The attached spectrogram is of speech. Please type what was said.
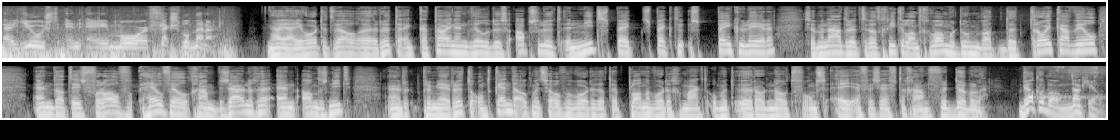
uh, used in a more flexible manner. Nou ja, je hoort het wel. Uh, Rutte en Katainen wilden dus absoluut niet spe speculeren. Ze benadrukten dat Griekenland gewoon moet doen wat de trojka wil. En dat is vooral heel veel gaan bezuinigen en anders niet. En premier Rutte ontkende ook met zoveel woorden... dat er plannen worden gemaakt om het euronoodfonds EFSF te gaan verdubbelen. Welkom Boom, dankjewel.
